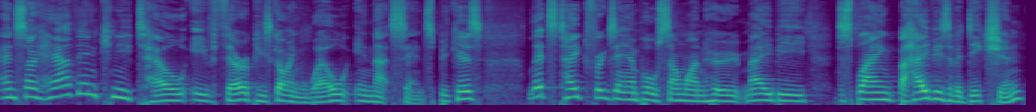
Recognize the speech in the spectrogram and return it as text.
And so, how then can you tell if therapy is going well in that sense? Because let's take, for example, someone who may be displaying behaviors of addiction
